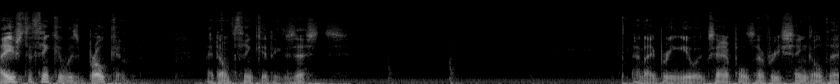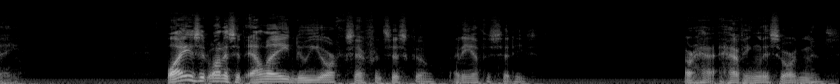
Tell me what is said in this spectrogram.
I used to think it was broken. I don't think it exists. And I bring you examples every single day. Why is it, what is it, LA, New York, San Francisco, any other cities are ha- having this ordinance?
